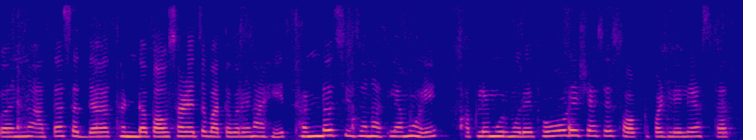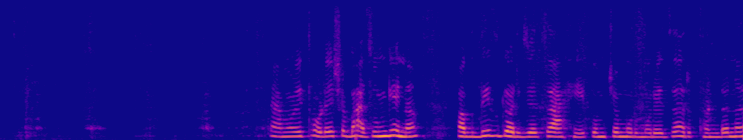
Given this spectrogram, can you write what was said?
पण आता सध्या थंड पावसाळ्याचं वातावरण आहे. थंड सीझन असल्यामुळे आपले मुरमुरे थोडेसे असे सॉफ्ट पडलेले असतात. त्यामुळे थोडेसे भाजून घेणं अगदीच गरजेचं आहे. तुमचे मुरमुरे जर थंड न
